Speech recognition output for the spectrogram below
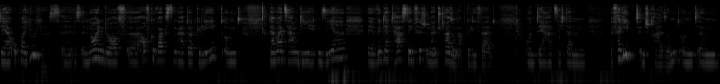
der Opa Julius äh, ist in Neuendorf äh, aufgewachsen, hat dort gelebt und damals haben die Hittenseer äh, wintertags den Fisch immer in Stralsund abgeliefert. Und der hat sich dann verliebt in Stralsund und ähm,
